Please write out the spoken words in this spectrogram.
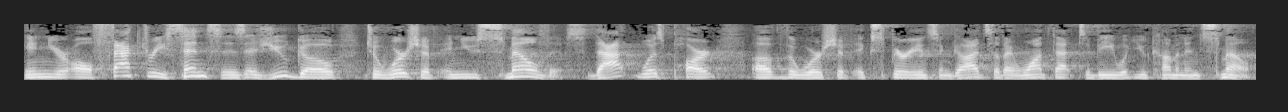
in your olfactory senses as you go to worship and you smell this. That was part of the worship experience. And God said, I want that to be what you come in and smell.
